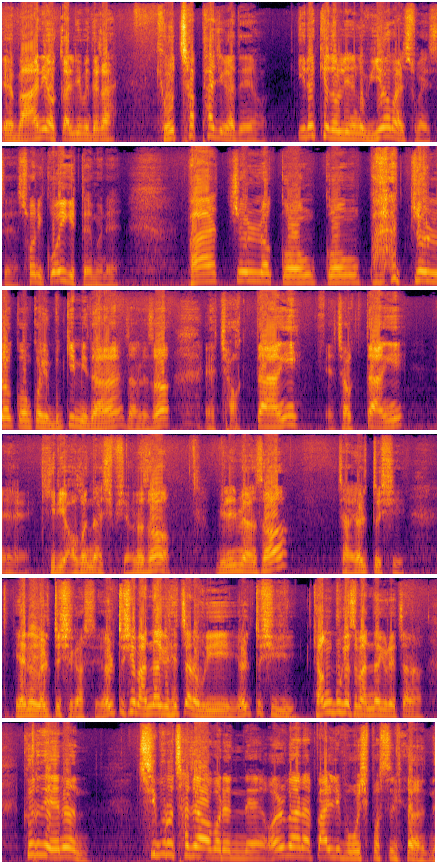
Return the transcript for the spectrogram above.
예, 많이 엇갈리면 내가 교차파지가 돼요. 이렇게 돌리는 거 위험할 수가 있어요. 손이 꼬이기 때문에. 밧줄로 꽁꽁, 밧줄로 꽁꽁이 묶입니다. 자, 그래서 예, 적당히, 예, 적당히 예, 길이 어긋나십시오. 그래서 밀면서 자, 12시. 얘는 12시 갔어요. 12시에 만나기로 했잖아, 우리. 12시. 경북에서 만나기로 했잖아. 그런데 얘는 집으로 찾아와 버렸네. 얼마나 빨리 보고 싶었으면.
